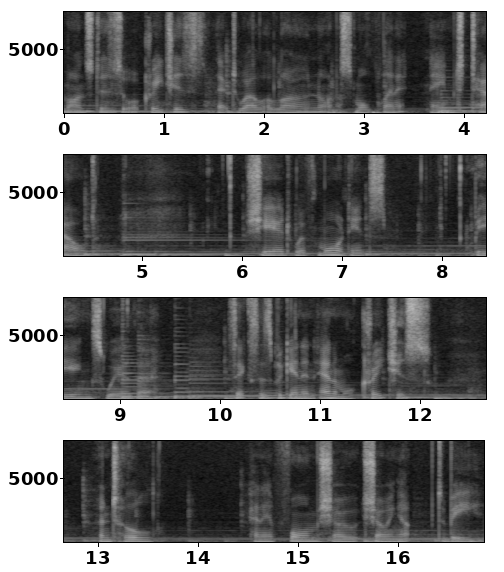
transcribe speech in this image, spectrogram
monsters or creatures that dwell alone on a small planet named Tald, shared with more dense beings where the sexes begin in animal creatures until an form show, showing up to be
